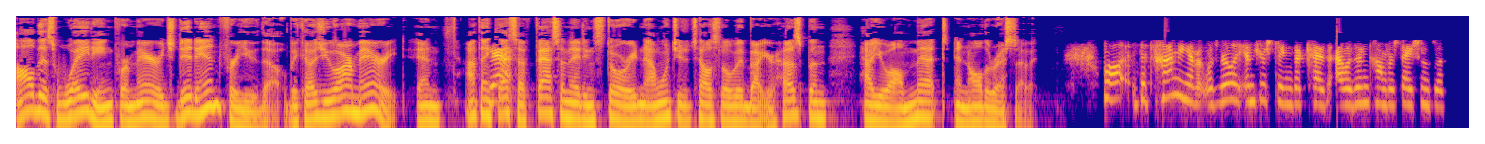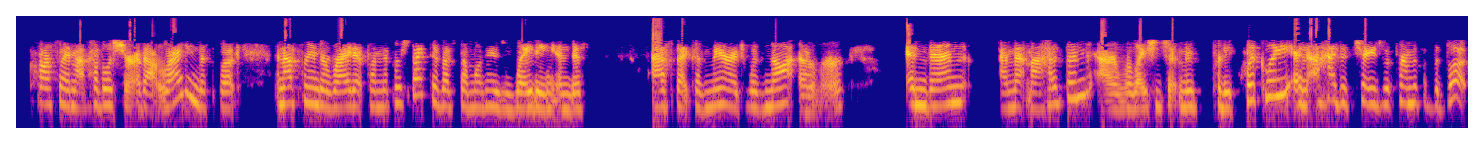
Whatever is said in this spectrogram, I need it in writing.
all this waiting for marriage did end for you though, because you are married. And I think yeah. that's a fascinating story. Now I want you to tell us a little bit about your husband, how you all met and all the rest of it. Well, the timing of it was really interesting because I was in conversations with Crossway, my publisher, about writing this book, and I plan to write it from the perspective of someone who's waiting in this aspect of marriage was not over. And then I met my husband. Our relationship moved pretty quickly, and I had to change the premise of the book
